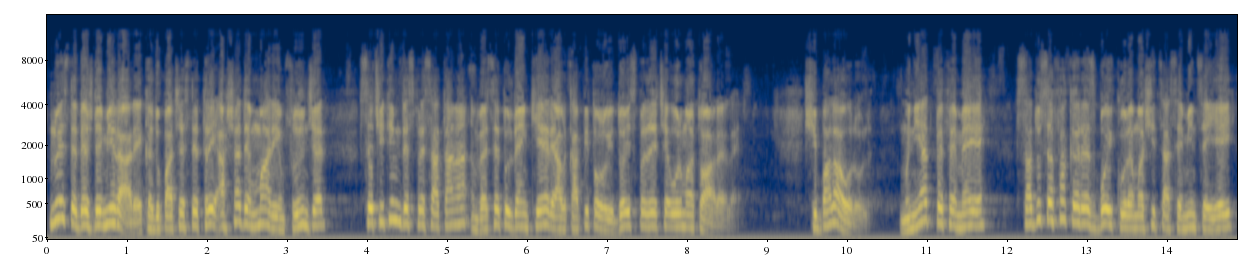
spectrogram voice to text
Nu este deci de mirare că după aceste trei așa de mari înfrângeri, să citim despre satana în versetul de încheiere al capitolului 12 următoarele. Și balaurul, mâniat pe femeie, s-a dus să facă război cu rămășița seminței ei,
